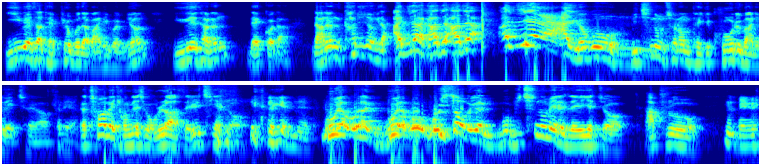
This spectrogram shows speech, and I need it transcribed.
음. 이 회사 대표보다 많이 벌면 이 회사는 내 거다. 나는 카준영이다. 아지야 가자 아자 아지야 이러고 음. 미친놈처럼 되게 구호를 많이 외쳐요. 그래요. 그러니까 처음에 경계씨가 올라왔어요 1층에서 그러겠네. 뭐야 뭐야 뭐야 뭐, 뭐 있어 이거 뭐 미친놈이라서 얘기했죠. 앞으로 매일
